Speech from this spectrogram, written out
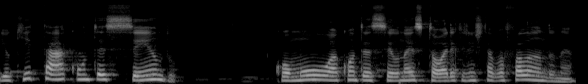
e o que está acontecendo como aconteceu na história que a gente estava falando, né?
